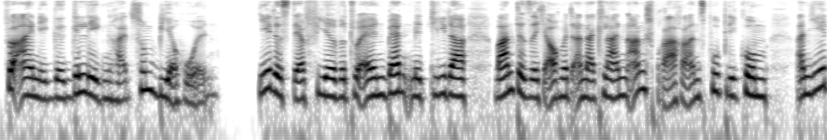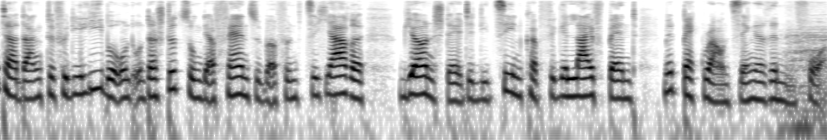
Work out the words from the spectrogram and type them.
für einige Gelegenheit zum Bier holen. Jedes der vier virtuellen Bandmitglieder wandte sich auch mit einer kleinen Ansprache ans Publikum. Anjeta dankte für die Liebe und Unterstützung der Fans über 50 Jahre. Björn stellte die zehnköpfige Liveband mit Background-Sängerinnen vor.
